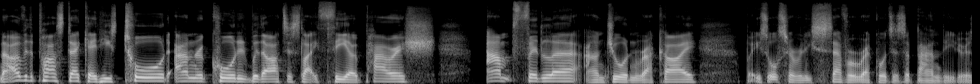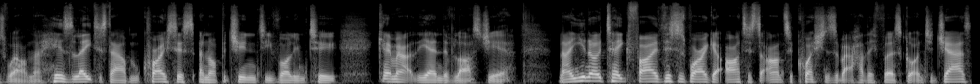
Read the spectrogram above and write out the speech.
Now, over the past decade, he's toured and recorded with artists like Theo Parrish, Amp Fiddler, and Jordan Rakei but he's also released several records as a band leader as well. Now, his latest album, Crisis and Opportunity Volume 2, came out at the end of last year. Now, you know, Take Five, this is where I get artists to answer questions about how they first got into jazz,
